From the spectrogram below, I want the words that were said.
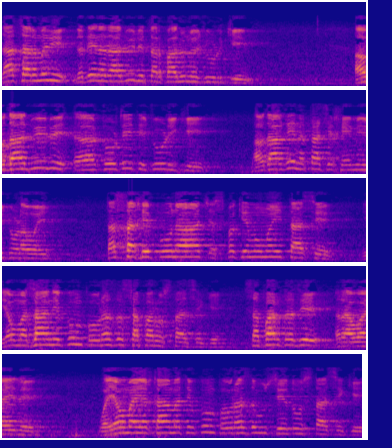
دا څرمنی د دینه د لوی لوی ترپالونه جوړ کی او دا لوی لوی ټوټې ته جوړی کی او دا غینه تاسو خیمه جوړوي تستخفونا چې سپکه مومي تاسو یو مزانکم پورز سفر استاد کې سفر ته زی راوایلې و یوم اقامتکم پورز د اوسېدو استاد کې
